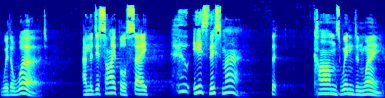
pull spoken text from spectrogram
with a word. And the disciples say, Who is this man that calms wind and wave?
